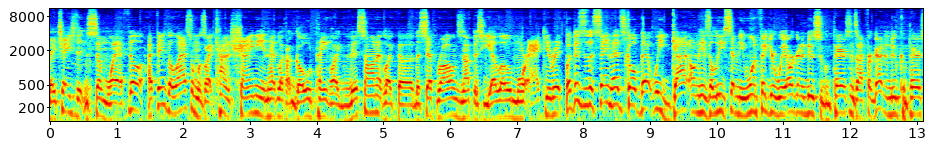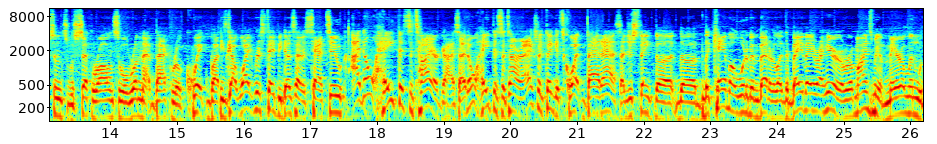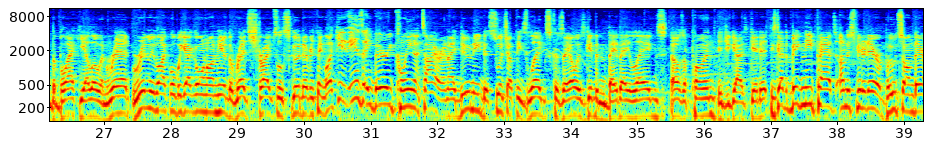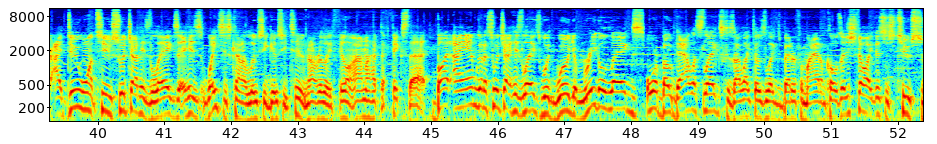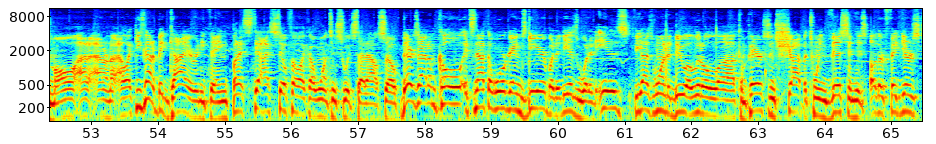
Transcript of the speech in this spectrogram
They changed it in some way. I feel I think the last one was like kind of shiny and had like a gold paint like this on it, like the, the Seth Rollins, not this yellow, more accurate. But this is the same head sculpt that we got on his Elite 71 figure. We are going to do some comparisons. I forgot to do comparisons with Seth Rollins, so we'll run that back real quick. But he's got white wrist tape. He does have his tattoo. I don't hate this attire, guys. I don't hate this attire. I actually think it's quite badass. I just think the, the, the camo would have been better. Like the Bebe right here, it reminds me of Maryland with the black, yellow, and red. Really like what we got going on here. The red stripes looks good and everything. Like it is a very clean attire, and I do need to switch out these legs because they always give him Bebe legs. That was a pun. Did you guys get it? He's got the big knee pads, Undisputed Era boots on there. I do want to switch out his legs. His waist is kind of loosey-goosey too. Not really feeling I'm going to have to fix that. But I am going to switch out his legs with William Regal legs or Bo Dallas legs because I like those legs better for my Adam Coles. I just feel like this is too small. I, I don't know. I like He's not a big guy or anything, but I, still I still feel like I want to switch that out. So there's Adam Cole. It's not the War Games gear, but it is what it is. If you guys wanted to do a little uh, comparison shot between this and his other figures,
